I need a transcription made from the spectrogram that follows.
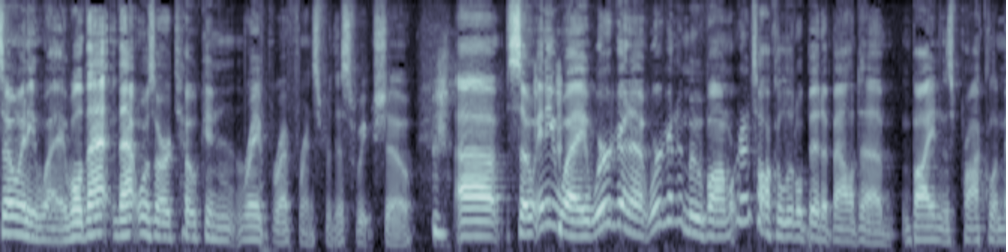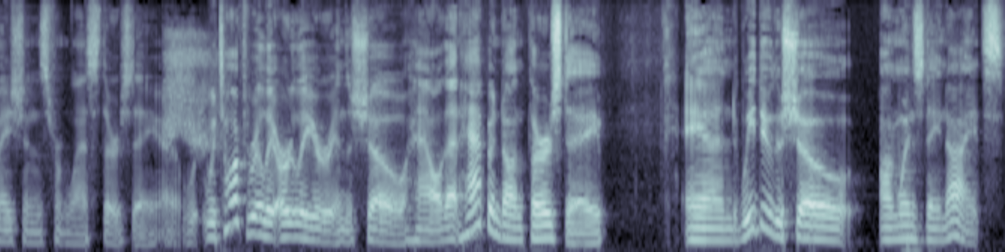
So anyway, well that that was our token rape reference for this week's show. Uh, so anyway, we're gonna we're gonna move on. We're gonna talk a little bit about uh, Biden's proclamations from last Thursday. Uh, we, we talked really earlier in the show how that happened on Thursday, and we do the show on Wednesday nights.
